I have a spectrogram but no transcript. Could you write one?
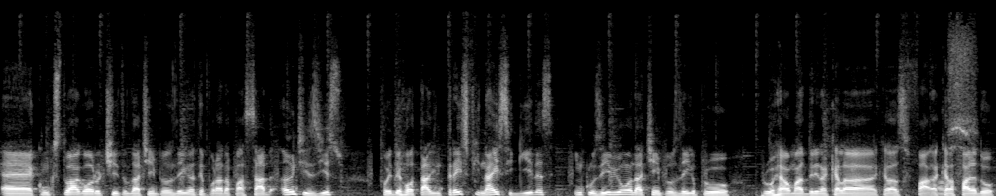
é, conquistou agora o título da Champions League na temporada passada. Antes disso, foi derrotado em três finais seguidas, inclusive uma da Champions League pro, pro Real Madrid naquela aquelas fa aquela falha do,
